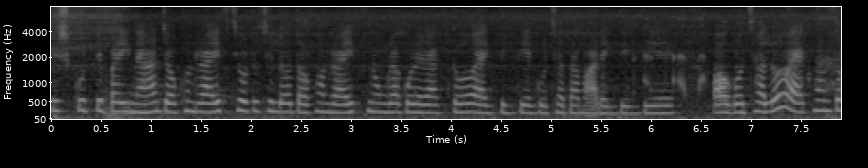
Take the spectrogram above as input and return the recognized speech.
শেষ করতে পারি না। যখন রাইফ ছোট ছিল তখন রাইফ নোংরা করে রাখতো। একদিক দিয়ে গুছাতাম, আরেক দিক দিয়ে অগোছালো। এখন তো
